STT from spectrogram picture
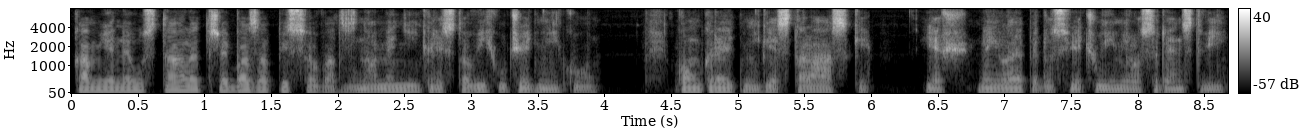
kam je neustále třeba zapisovat znamení kristových učedníků, konkrétní gesta lásky, jež nejlépe dosvědčují milosedenství.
